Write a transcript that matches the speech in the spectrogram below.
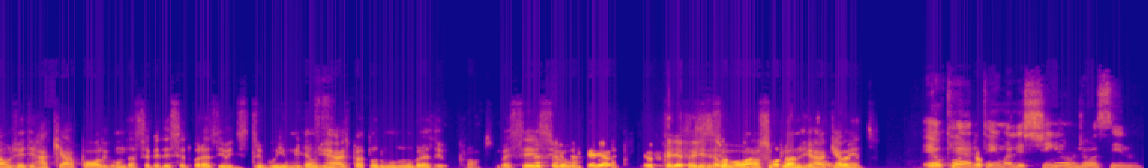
dar um jeito de hackear a Polygon da CBDC do Brasil e distribuir um milhão de reais para todo mundo no Brasil. Pronto. Vai ser esse o, Eu ficaria, eu ficaria feliz se ela o rolar- nosso plano de hackeamento. Eu quero, tem uma listinha onde eu assino.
